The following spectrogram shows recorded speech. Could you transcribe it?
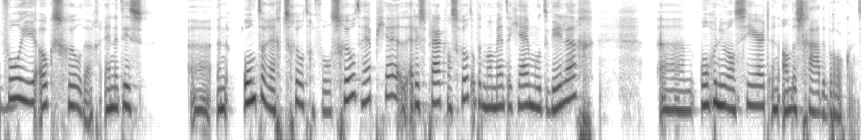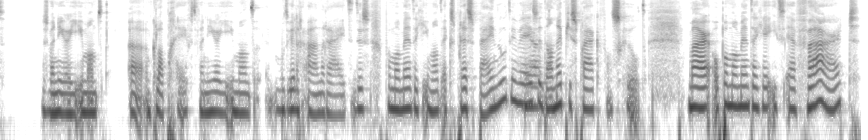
Voel je je ook schuldig. En het is uh, een onterecht schuldgevoel. Schuld heb je, er is sprake van schuld op het moment dat jij moedwillig, um, ongenuanceerd een ander schade berokkent. Dus wanneer je iemand uh, een klap geeft, wanneer je iemand moedwillig aanrijdt. Dus op het moment dat je iemand expres pijn doet in wezen, dan heb je sprake van schuld. Maar op het moment dat jij iets ervaart,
